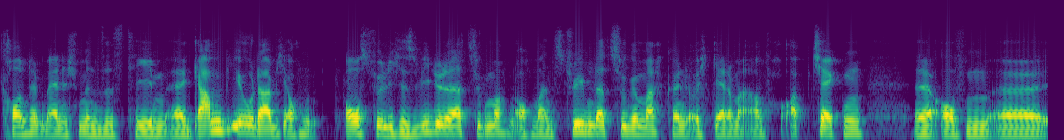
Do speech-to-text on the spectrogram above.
Content Management System äh, Gambio. Da habe ich auch ein ausführliches Video dazu gemacht und auch mal einen Stream dazu gemacht. Könnt ihr euch gerne mal einfach abchecken. Äh, auf dem äh,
